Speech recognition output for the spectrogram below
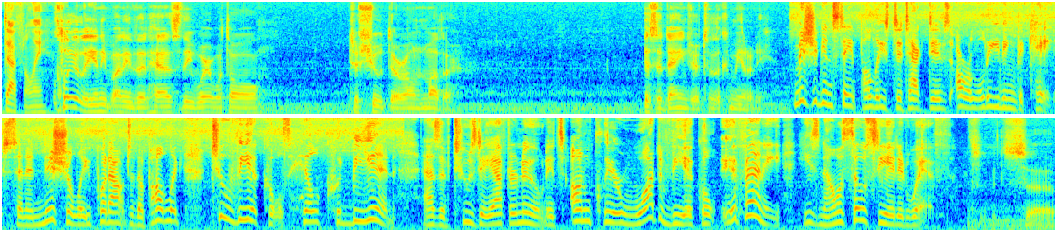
Definitely. Clearly, anybody that has the wherewithal to shoot their own mother is a danger to the community. Michigan State Police detectives are leading the case and initially put out to the public two vehicles Hill could be in. As of Tuesday afternoon, it's unclear what vehicle, if any, he's now associated with. It's, it's uh,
